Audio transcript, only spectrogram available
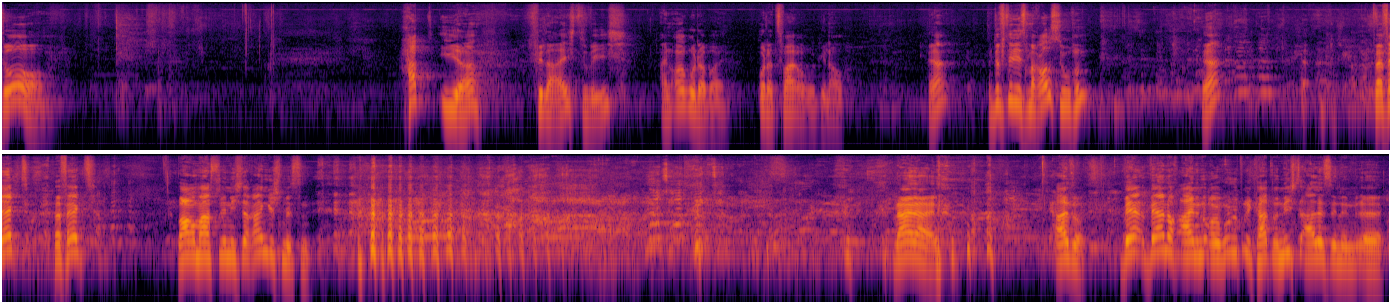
So. Habt ihr vielleicht, so wie ich, ein Euro dabei? Oder zwei Euro gehen auch. Ja? Dann dürft ihr die jetzt mal raussuchen. Ja? Perfekt, perfekt. Warum hast du ihn nicht da reingeschmissen? nein, nein. Also, wer, wer noch einen Euro übrig hat und nicht alles in den, äh,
